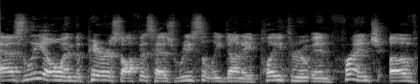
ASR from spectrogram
as Leo in the Paris office has recently done a playthrough in French of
